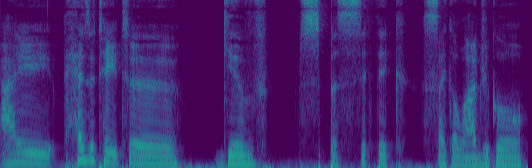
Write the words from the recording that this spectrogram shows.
I hesitate to give specific psychological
